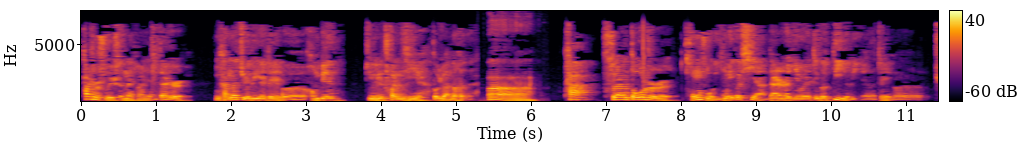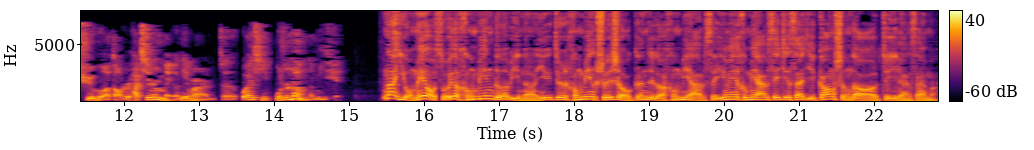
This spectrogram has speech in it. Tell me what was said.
它是属于神奈川县，但是你看它距离这个横滨、距离川崎都远得很。嗯，它虽然都是同属同一个县，但是它因为这个地理的这个区隔，导致它其实每个地方的关系不是那么的密切。那有没有所谓的横滨德比呢？一就是横滨水手跟这个横滨 FC，因为横滨 FC 这个赛季刚升到这一联赛嘛，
